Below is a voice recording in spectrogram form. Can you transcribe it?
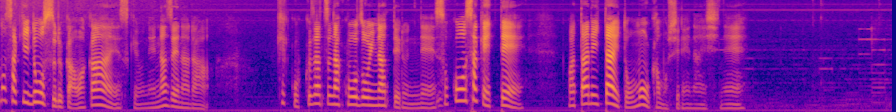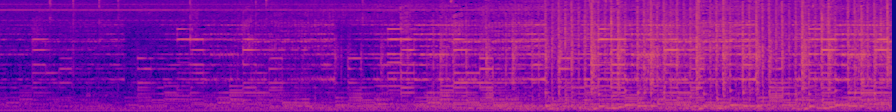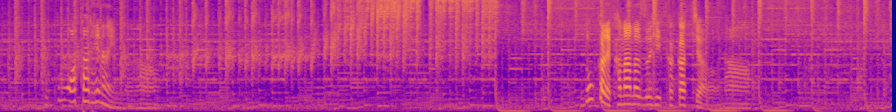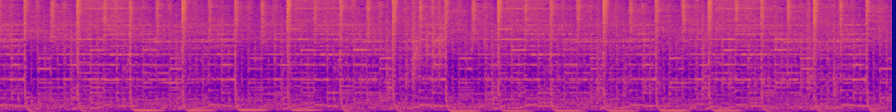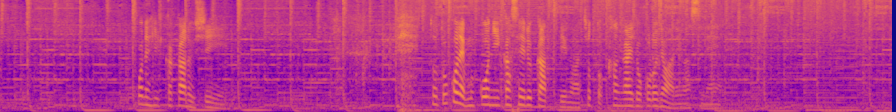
の先どうするかわからないですけどね。なぜなら結構複雑な構造になってるんでそこを避けて渡りたいと思うかもしれないしね。どこも当たれないんだどっかで必ず引っかかっちゃうな。ここで引っかかるし、と、どこで向こうに行かせるかっていうのはちょっと考えどころではありますね。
